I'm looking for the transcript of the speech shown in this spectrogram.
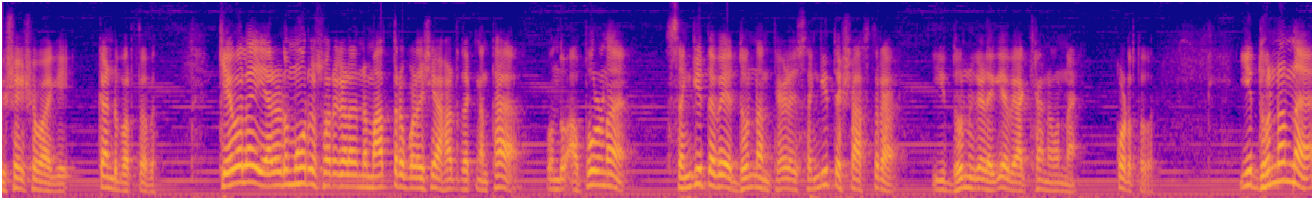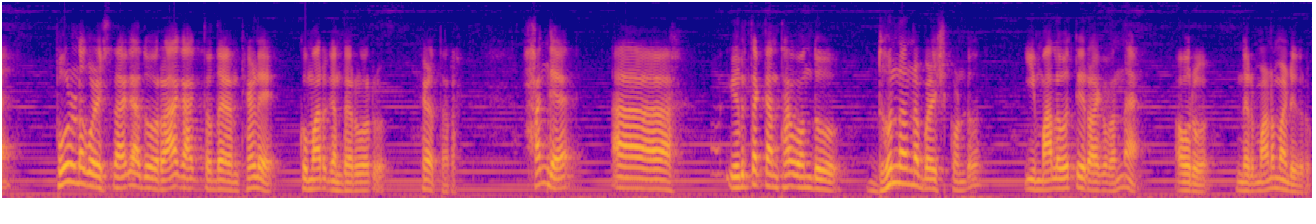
ವಿಶೇಷವಾಗಿ ಕಂಡು ಬರ್ತದೆ ಕೇವಲ ಎರಡು ಮೂರು ಸ್ವರಗಳನ್ನು ಮಾತ್ರ ಬಳಸಿ ಹಾಡ್ತಕ್ಕಂಥ ಒಂದು ಅಪೂರ್ಣ ಸಂಗೀತವೇ ಧುನ್ ಅಂಥೇಳಿ ಸಂಗೀತ ಶಾಸ್ತ್ರ ಈ ಧುನ್ಗಳಿಗೆ ವ್ಯಾಖ್ಯಾನವನ್ನು ಕೊಡ್ತದೆ. ಈ ಧುನ್ನನ್ನು ಪೂರ್ಣಗೊಳಿಸಿದಾಗ ಅದು ರಾಗ ಆಗ್ತದೆ ಅಂಥೇಳಿ ಕುಮಾರ್ ಗಂಧರ್ವರು ಹೇಳ್ತಾರೆ. ಹಂಗೆ ಇರತಕ್ಕಂಥ ಒಂದು ಧುನನ್ನು ಬಳಸಿಕೊಂಡು ಈ ಮಾಲವತಿ ರಾಗವನ್ನು ಅವರು ನಿರ್ಮಾಣ ಮಾಡಿದರು.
